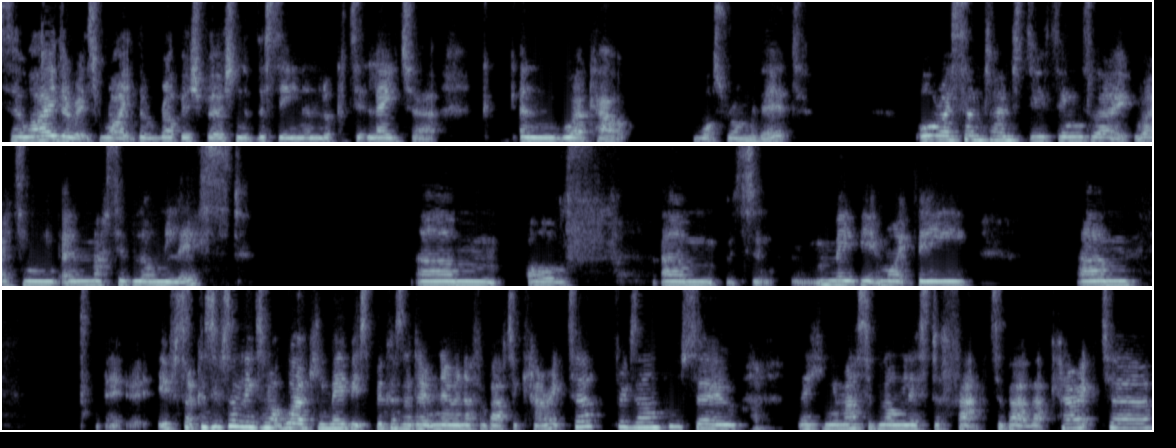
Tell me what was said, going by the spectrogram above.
So either it's write the rubbish version of the scene and look at it later, and work out what's wrong with it. Or I sometimes do things like writing a massive long list um, of um, maybe it might be um, if so because if something's not working maybe it's because i don't know enough about a character for example so making a massive long list of facts about that character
